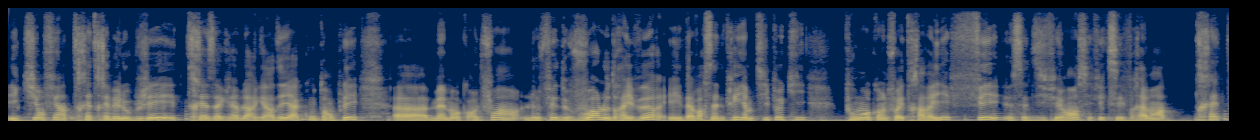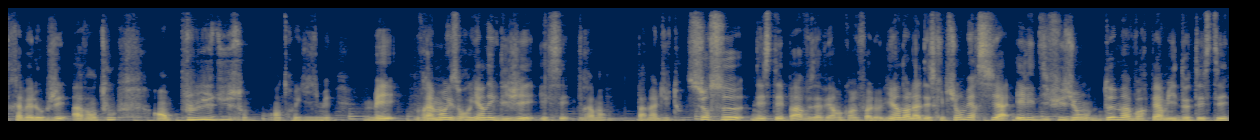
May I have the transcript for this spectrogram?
et qui en fait un très très bel objet et très agréable à regarder, à contempler. Euh, même encore une fois, hein, le fait de voir le driver et d'avoir cette grille un petit peu qui, pour moi encore une fois, est travaillée, fait cette différence et fait que c'est vraiment un très très bel objet avant tout, en plus du son, entre guillemets. Mais vraiment, ils ont rien négligé et c'est vraiment pas mal du tout. Sur ce, n'hésitez pas, vous avez encore une fois le lien dans la description. Merci à Elite Diffusion de m'avoir permis de tester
